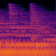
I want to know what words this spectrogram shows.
Música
